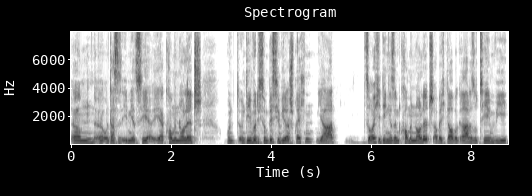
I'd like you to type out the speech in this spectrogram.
Ähm, äh, und das ist eben jetzt eher Common Knowledge. Und, und dem würde ich so ein bisschen widersprechen. Ja, solche Dinge sind Common Knowledge, aber ich glaube gerade so Themen wie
